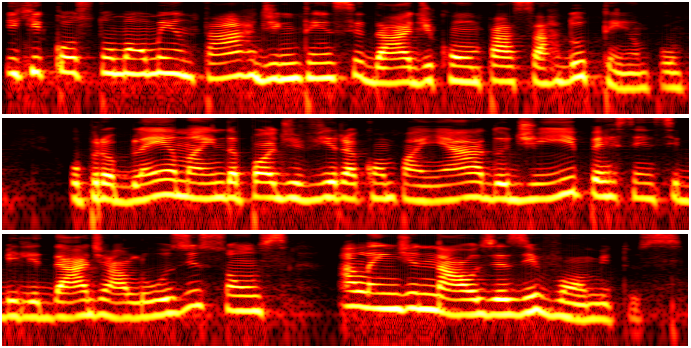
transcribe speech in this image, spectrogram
e que costuma aumentar de intensidade com o passar do tempo. O problema ainda pode vir acompanhado de hipersensibilidade à luz e sons, além de náuseas e vômitos.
